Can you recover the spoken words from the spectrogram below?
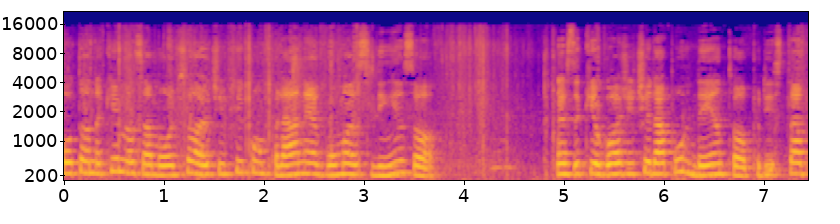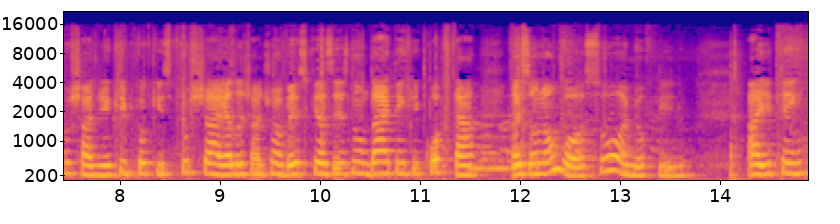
Voltando aqui, meus amores, ó, eu tive que comprar, né, algumas linhas, ó. Essa aqui eu gosto de tirar por dentro, ó, por isso tá puxadinha aqui, porque eu quis puxar ela já de uma vez, porque às vezes não dá e tem que cortar. Mas eu não gosto, ó, meu filho. Aí tem,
